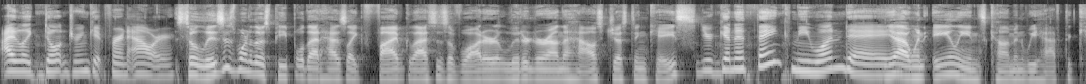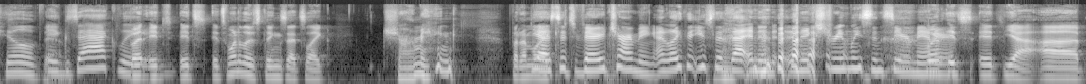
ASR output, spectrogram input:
I like don't drink it for an hour. So Liz is one of those people that has like five glasses of water littered around the house just in case. You're gonna thank me one day. Yeah, when aliens come and we have to kill them. exactly. But it's it's it's one of those things that's like charming, but I'm yes, like it's very charming. I like that you said that in an, an extremely sincere manner. But it's it yeah. Uh,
